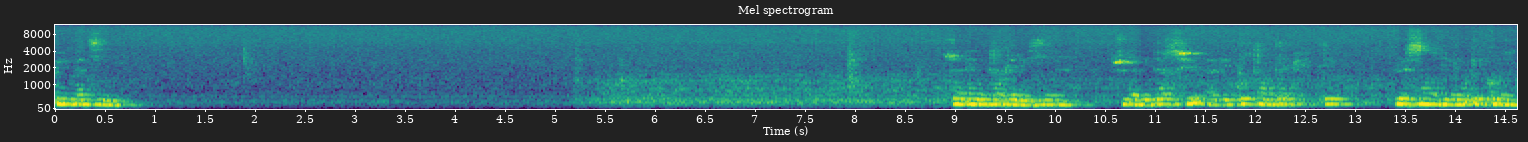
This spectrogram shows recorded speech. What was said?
une matinée. Jamais autant qu'à l'usine, je n'avais perçu avec autant d'acuité le sens du mot économie.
